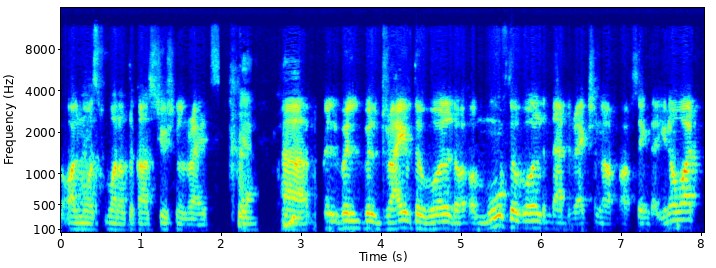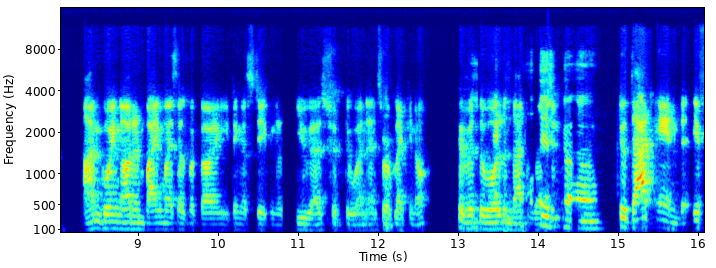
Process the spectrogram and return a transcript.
almost one of the constitutional rights. Yeah. uh, will, will, will drive the world or, or, move the world in that direction of, of saying that, you know what, I'm going out and buying myself a car and eating a steak, and you guys should do, and, and sort of like, you know, pivot the world in that direction. Uh, to that end, if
